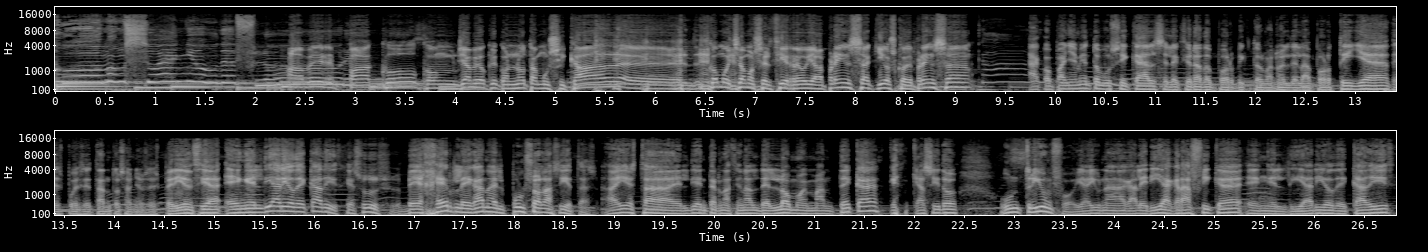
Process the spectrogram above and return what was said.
como un sueño de flor A ver, Paco, ya veo que con nota musical, eh, ¿cómo echamos el cierre hoy a la prensa, kiosco de prensa? Acompañamiento musical seleccionado por Víctor Manuel de la Portilla, después de tantos años de experiencia. En el diario de Cádiz, Jesús, Vejer le gana el pulso a las dietas. Ahí está el Día Internacional del Lomo en Manteca, que, que ha sido un triunfo. Y hay una galería gráfica en el diario de Cádiz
